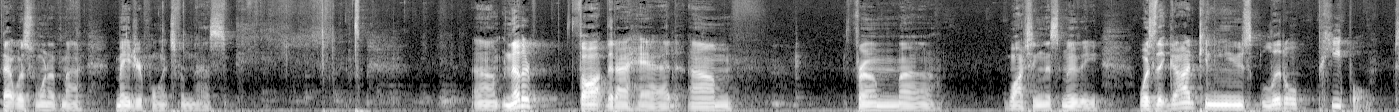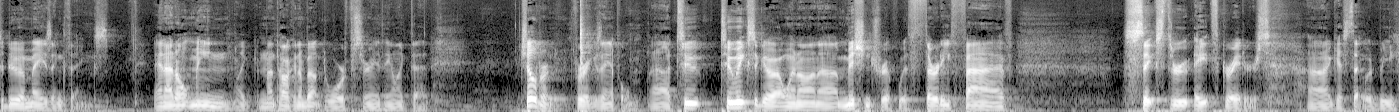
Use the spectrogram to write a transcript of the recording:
That was one of my major points from this. Um, another thought that I had um, from uh, watching this movie was that God can use little people to do amazing things. And I don't mean, like, I'm not talking about dwarfs or anything like that. Children, for example. Uh, two, two weeks ago, I went on a mission trip with 35 sixth through eighth graders. Uh, I guess that would be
